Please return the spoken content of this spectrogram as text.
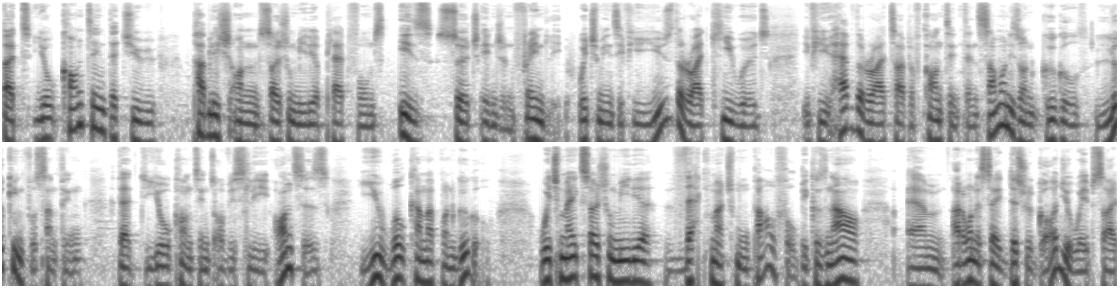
but your content that you publish on social media platforms is search engine friendly, which means if you use the right keywords, if you have the right type of content, and someone is on Google looking for something that your content obviously answers, you will come up on Google, which makes social media that much more powerful because now um, I don't want to say disregard your website,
